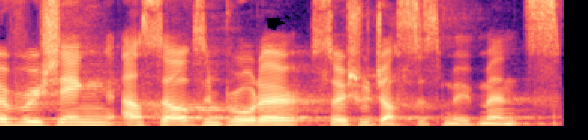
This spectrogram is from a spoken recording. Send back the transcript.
of rooting ourselves in broader social justice movements.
